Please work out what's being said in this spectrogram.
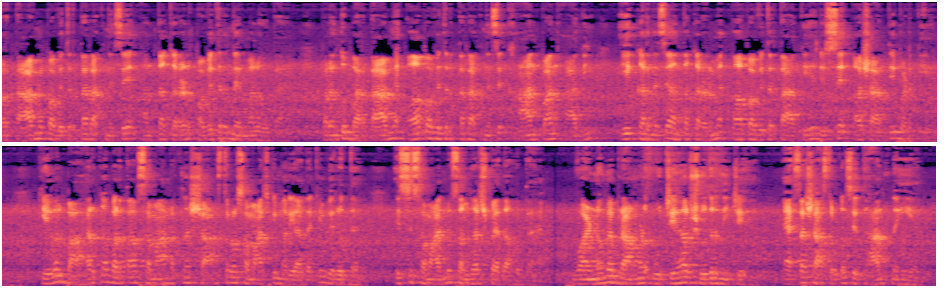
बर्ताव में पवित्रता रखने से अंतकरण पवित्र, निर्मल होता है। परंतु बर्ताव में अपवित्रता रखने से खान पान आदि एक करने से अंतकरण में अपवित्रता आती है, जिससे अशांति बढ़ती है। केवल बाहर का बर्ताव समान रखना शास्त्र और समाज की मर्यादा के विरुद्ध है। इससे समाज में संघर्ष पैदा होता है। वर्णों में ब्राह्मण ऊँचे हैं और शूद्र नीचे हैं। ऐसा शास्त्रों का सिद्धांत नहीं है।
